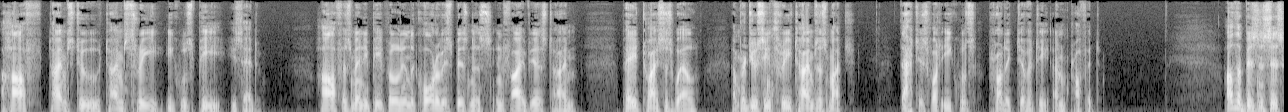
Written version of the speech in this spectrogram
A half times two times three equals P, he said. Half as many people in the core of his business in five years' time, paid twice as well, and producing three times as much. That is what equals productivity and profit. Other businesses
